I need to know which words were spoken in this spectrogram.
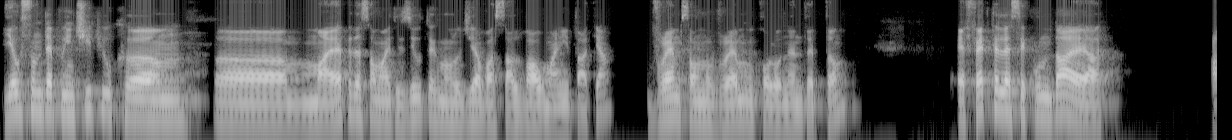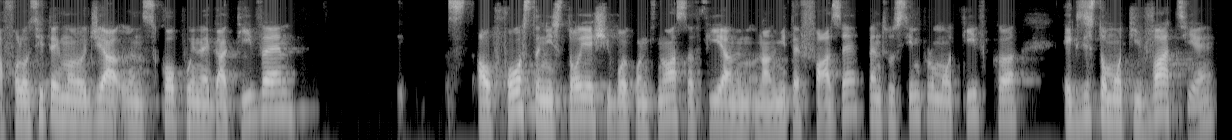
Eu sunt de principiu că uh, mai repede sau mai târziu tehnologia va salva umanitatea, vrem sau nu vrem, încolo ne îndreptăm. Efectele secundare a, a folosi tehnologia în scopuri negative au fost în istorie și vor continua să fie în, în anumite faze, pentru simplu motiv că există o motivație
